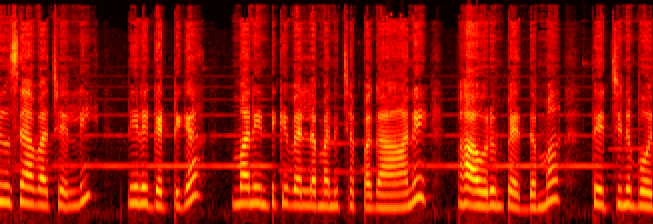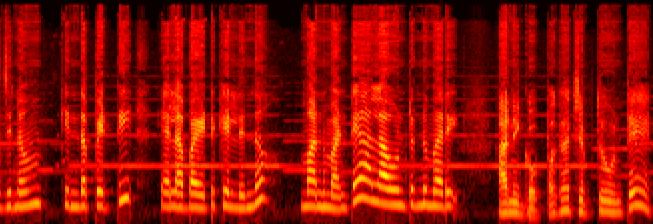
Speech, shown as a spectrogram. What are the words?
చూసావా చెల్లి? నేను గట్టిగా మన ఇంటికి వెళ్ళమని చెప్పగానే పావురం పెద్దమ్మ తెచ్చిన భోజనం కింద పెట్టి ఎలా బయటకెళ్ళిందో మనమంటే అలా ఉంటుంది మరి. అని గొప్పగా చెప్తూ ఉంటే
